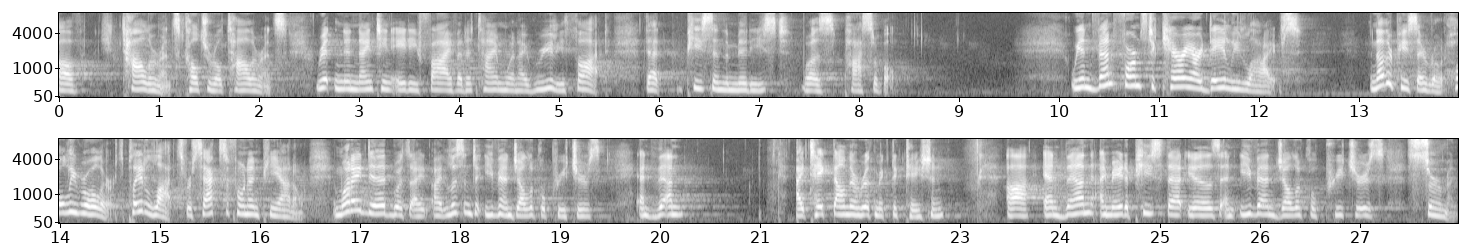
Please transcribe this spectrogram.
of tolerance, cultural tolerance, written in 1985 at a time when I really thought that peace in the Mideast was possible. We invent forms to carry our daily lives. Another piece I wrote, Holy Roller. It's played a lot. It's for saxophone and piano. And what I did was I, I listened to evangelical preachers, and then I take down their rhythmic dictation, uh, and then I made a piece that is an evangelical preacher's sermon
